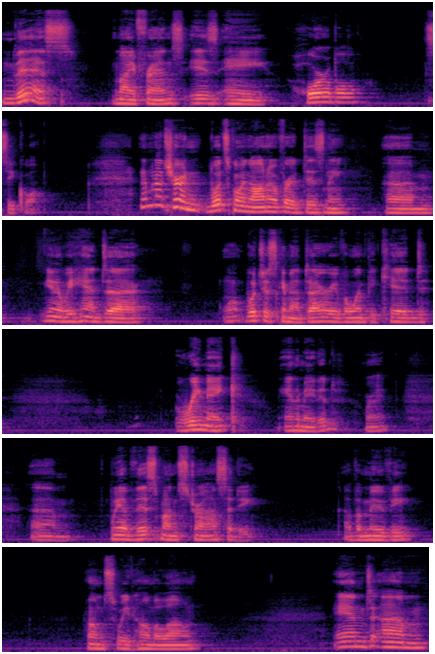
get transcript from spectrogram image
this, my friends, is a horrible sequel. I'm not sure what's going on over at Disney. Um, you know, we had uh, what just came out, Diary of a Wimpy Kid remake, animated, right? Um, we have this monstrosity of a movie, Home Sweet Home Alone. And, um,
